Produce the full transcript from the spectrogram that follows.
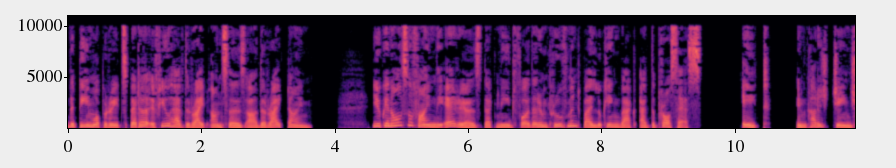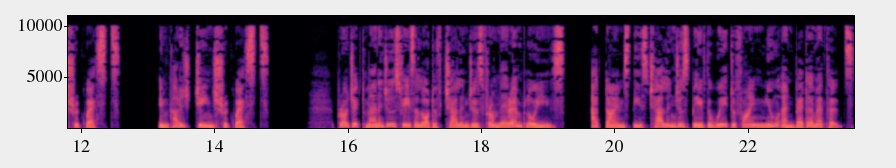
The team operates better if you have the right answers at the right time. You can also find the areas that need further improvement by looking back at the process. 8. Encourage change requests. Encourage change requests. Project managers face a lot of challenges from their employees. At times, these challenges pave the way to find new and better methods.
